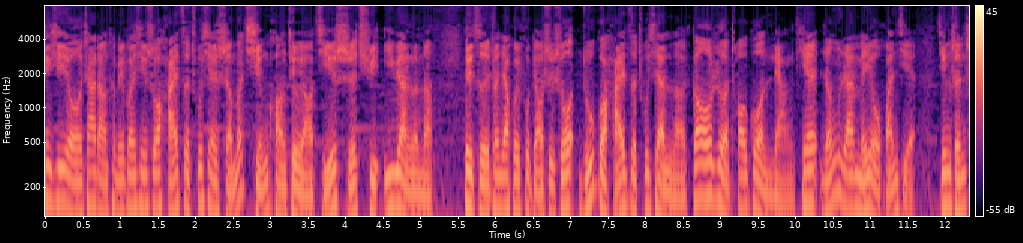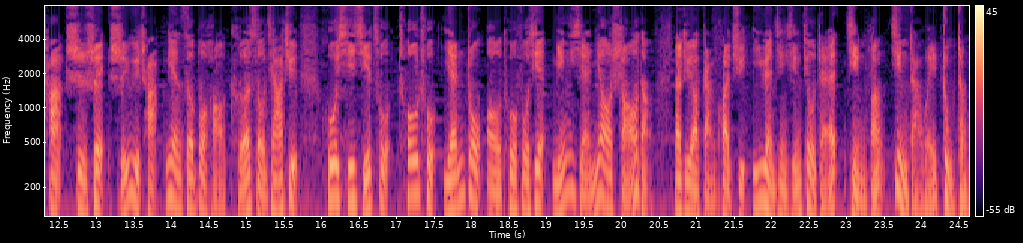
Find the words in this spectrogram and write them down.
近期有家长特别关心，说孩子出现什么情况就要及时去医院了呢？对此，专家回复表示说，如果孩子出现了高热超过两天仍然没有缓解，精神差、嗜睡、食欲差、面色不好、咳嗽加剧、呼吸急促、抽搐、严重呕吐、腹泻、明显尿少等，那就要赶快去医院进行就诊，谨防进展为重症。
